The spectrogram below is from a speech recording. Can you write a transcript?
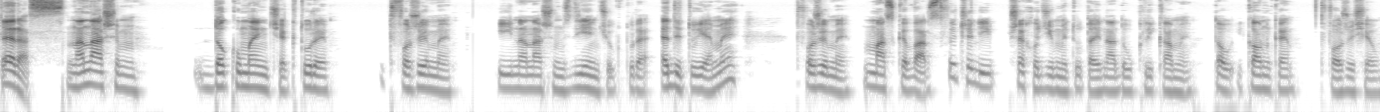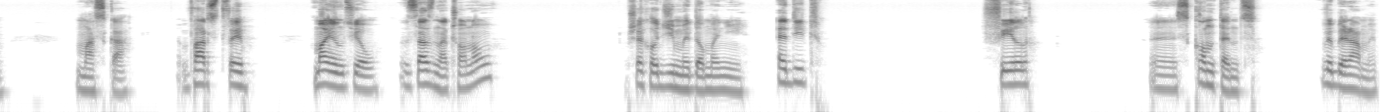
Teraz na naszym dokumencie, który tworzymy i na naszym zdjęciu, które edytujemy, tworzymy maskę warstwy, czyli przechodzimy tutaj na dół, klikamy tą ikonkę, tworzy się maska warstwy. Mając ją zaznaczoną, przechodzimy do menu Edit, Fill, y, z Contents wybieramy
